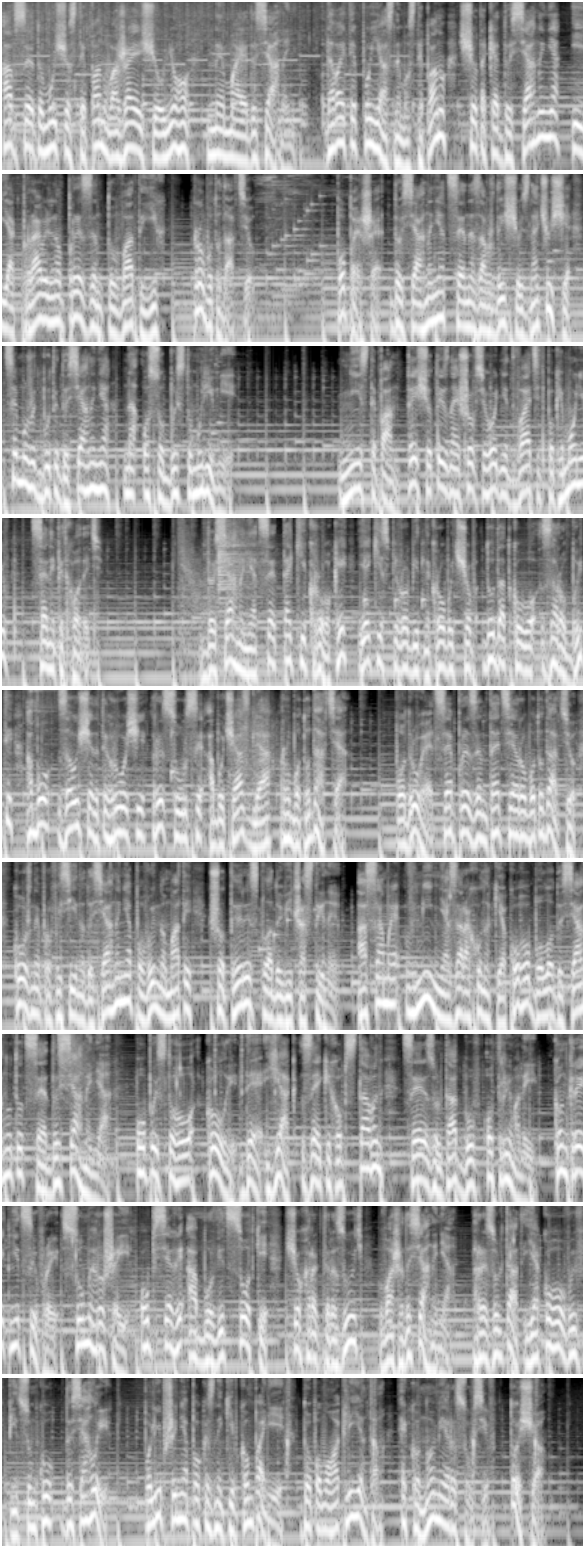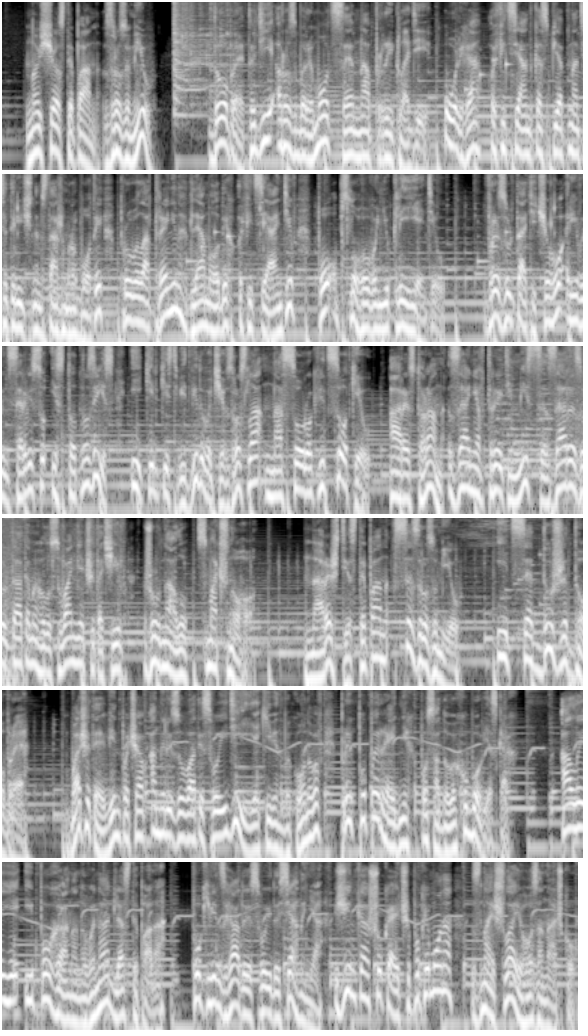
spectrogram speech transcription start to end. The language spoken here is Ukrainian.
А все тому, що Степан вважає, що у нього немає досягнень. Давайте пояснимо Степану, що таке досягнення і як правильно презентувати їх роботодавцю. По-перше, досягнення це не завжди щось значуще, це можуть бути досягнення на особистому рівні. Ні, Степан, те, що ти знайшов сьогодні 20 покемонів, це не підходить. Досягнення це такі кроки, які співробітник робить, щоб додатково заробити або заощадити гроші, ресурси або час для роботодавця. По-друге, це презентація роботодавцю. Кожне професійне досягнення повинно мати чотири складові частини. А саме вміння, за рахунок якого було досягнуто це досягнення, опис того, коли, де, як, за яких обставин цей результат був отриманий. Конкретні цифри, суми грошей, обсяги або відсотки, що характеризують ваше досягнення, результат якого ви в підсумку досягли поліпшення показників компанії, допомога клієнтам, економія ресурсів тощо. Ну що, Степан, зрозумів? Добре, тоді розберемо це на прикладі. Ольга, офіціантка з 15-річним стажем роботи, провела тренінг для молодих офіціантів по обслуговуванню клієнтів. В результаті чого рівень сервісу істотно зріс, і кількість відвідувачів зросла на 40%. А ресторан зайняв третє місце за результатами голосування читачів журналу Смачного. Нарешті Степан все зрозумів, і це дуже добре. Бачите, він почав аналізувати свої дії, які він виконував при попередніх посадових обов'язках. Але є і погана новина для Степана. Поки він згадує свої досягнення, жінка, шукаючи покемона, знайшла його заначку.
